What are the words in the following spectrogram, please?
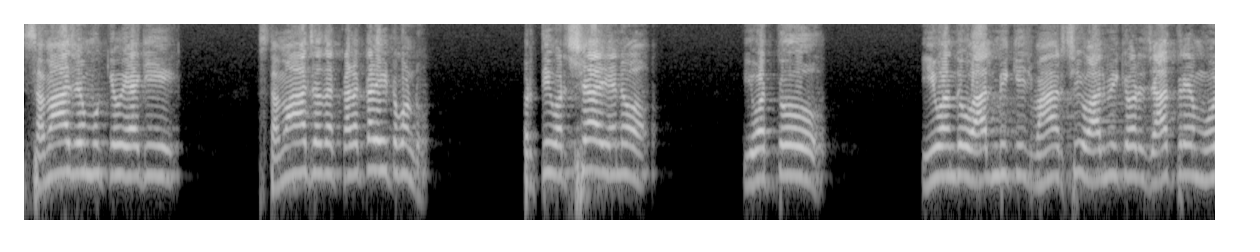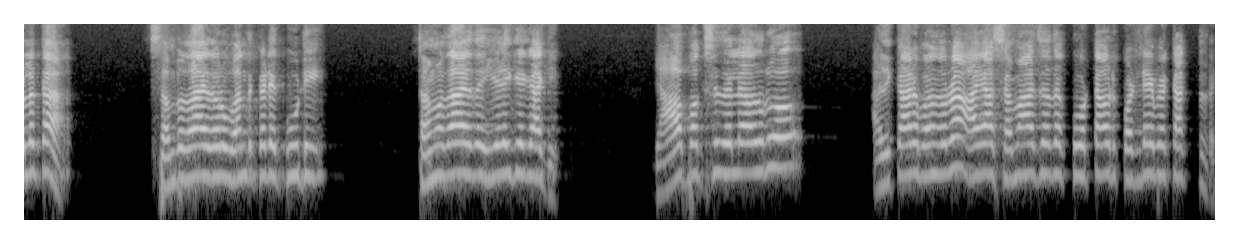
ಸಮಾಜ ಮುಖ್ಯವಾಗಿ ಸಮಾಜದ ಕಳಕಳಿ ಇಟ್ಟುಕೊಂಡು ಪ್ರತಿ ವರ್ಷ ಏನು ಇವತ್ತು ಈ ಒಂದು ವಾಲ್ಮೀಕಿ ಮಹರ್ಷಿ ವಾಲ್ಮೀಕಿಯವರ ಜಾತ್ರೆಯ ಮೂಲಕ ಸಮುದಾಯದವರು ಒಂದು ಕಡೆ ಕೂಡಿ ಸಮುದಾಯದ ಏಳಿಗೆಗಾಗಿ ಯಾವ ಪಕ್ಷದಲ್ಲಾದರೂ ಅಧಿಕಾರ ಬಂದರೂ ಆಯಾ ಸಮಾಜದ ಕೋಟ ಅವ್ರಿಗೆ ಕೊಡಲೇಬೇಕಾಗ್ತದೆ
